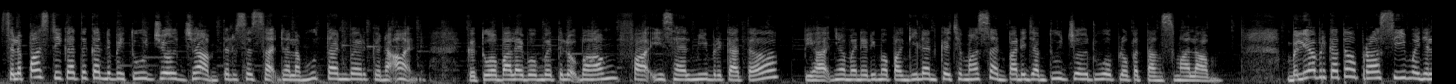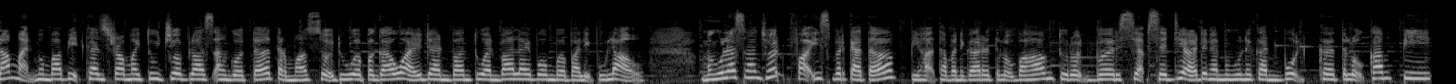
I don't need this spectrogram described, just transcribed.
selepas dikatakan lebih tujuh jam tersesat dalam hutan berkenaan. Ketua Balai Bomba Teluk Bahang, Faiz Helmi berkata, pihaknya menerima panggilan kecemasan pada jam 7.20 petang semalam. Beliau berkata operasi menyelamat membabitkan seramai 17 anggota termasuk dua pegawai dan bantuan balai bomba balik pulau. Mengulas lanjut, Faiz berkata pihak Taman Negara Teluk Bahang turut bersiap sedia dengan menggunakan bot ke Teluk Kampi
